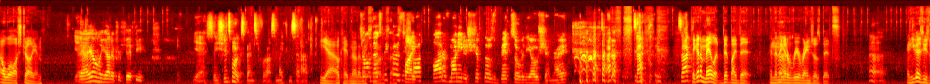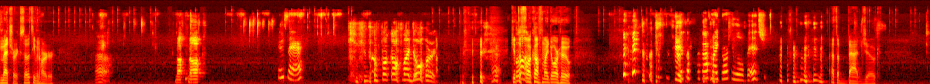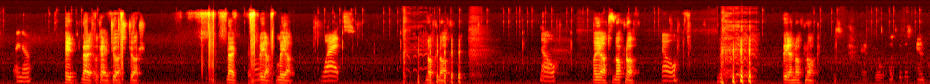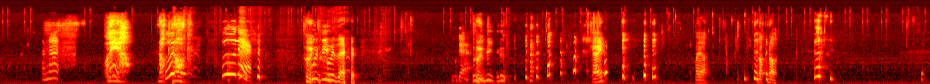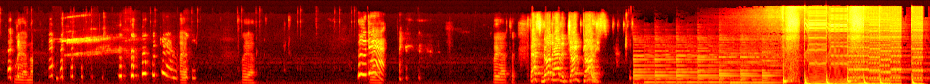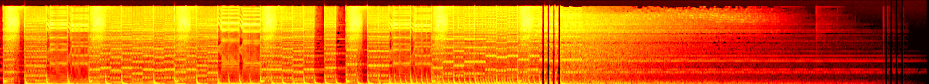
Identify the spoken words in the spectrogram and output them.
Oh well, Australian. Yeah. Yeah, I only got it for fifty. Yeah, see, shit's more expensive for us. It makes me sad. Yeah. Okay. No, that John, makes a that's lot of because sense. it Like- costs a lot of money to ship those bits over the ocean, right? Exactly. Exactly. They gotta mail it bit by bit, and then they gotta rearrange those bits. Yeah. And you guys use metric, so that's even harder. Yeah. Knock knock. Who's there? Get the fuck off my door! Get the Fuck. fuck off my door, who? Get the fuck off my door, you little bitch. That's a bad joke. I know. hey, no, okay, Josh, Josh. No, Leah, Leah. What? Knock knock. No. Leah, knock knock. No. Leah, knock knock. Let's get this handful. I'm not. Leah! Knock, Who? knock! Who there? Who Poop. would be? Who there? Who dat? Who be? Okay? Leah. Knock, knock. Leah, knock. Leah. Leah. Leah. That's not how the joke goes!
